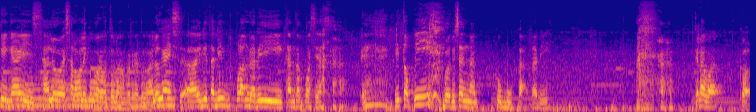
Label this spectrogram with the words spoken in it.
Oke okay guys, halo assalamualaikum warahmatullahi wabarakatuh. Halo guys, uh, ini tadi pulang dari kantor pos ya. ini topi barusan aku buka tadi. Kenapa? Kok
